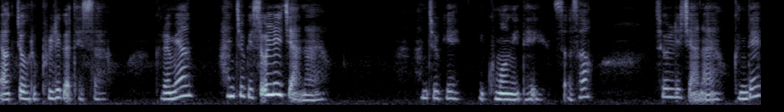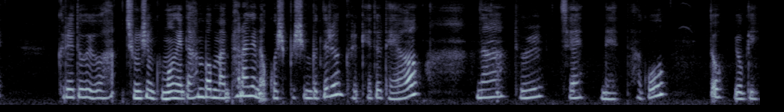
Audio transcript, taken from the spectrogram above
양쪽으로 분리가 됐어요. 그러면 한쪽이 쏠리지 않아요. 한쪽이 구멍이 돼 있어서 쏠리지 않아요. 근데 그래도 요 중심 구멍에다 한 번만 편하게 넣고 싶으신 분들은 그렇게 해도 돼요. 하나, 둘, 셋, 넷 하고 또 여기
